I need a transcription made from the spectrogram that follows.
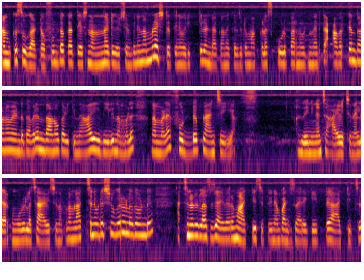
നമുക്ക് സുഖാട്ടോ. ഫുഡൊക്കെ അത്യാവശ്യം നന്നായിട്ട് കഴിച്ചിട്ടുണ്ട് പിന്നെ നമ്മളെ ഇഷ്ടത്തിന് ഒരിക്കലും ഉണ്ടാക്കാൻ നിൽക്കരുത് മക്കളെ സ്കൂളിൽ പറഞ്ഞു വിട്ടുന്ന നേരത്തെ അവർക്ക് എന്താണോ വേണ്ടത് അവരെന്താണോ കഴിക്കുന്നത് ആ രീതിയിൽ നമ്മൾ നമ്മളെ ഫുഡ് പ്ലാൻ ചെയ്യുക. അത് ഇനി ഞാൻ ചായ വെച്ചെന്ന് എല്ലാവർക്കും കൂടെ ഉള്ള ചായ വെച്ചെന്ന് അപ്പോൾ നമ്മൾ അച്ഛനിവിടെ ഷുഗർ ഉള്ളതുകൊണ്ട് അച്ഛനൊരു ഗ്ലാസ് ചായ വേറെ മാറ്റി വെച്ചിട്ട് ഞാൻ പഞ്ചസാരയൊക്കെ ഇട്ട് ആറ്റിച്ച്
